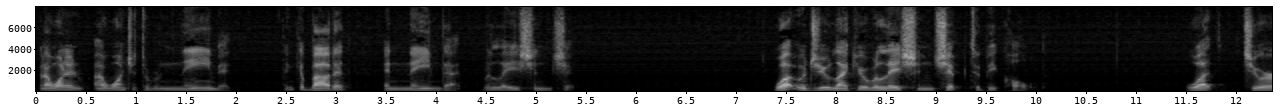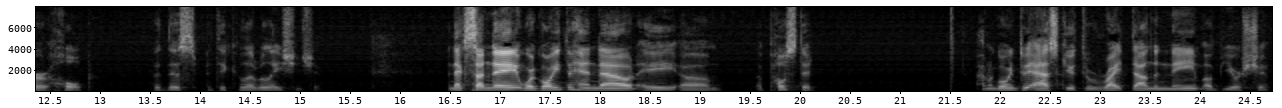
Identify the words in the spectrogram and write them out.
And I want, to, I want you to name it. Think about it and name that relationship. What would you like your relationship to be called? What's your hope for this particular relationship? Next Sunday, we're going to hand out a, um, a post it. I'm going to ask you to write down the name of your ship.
